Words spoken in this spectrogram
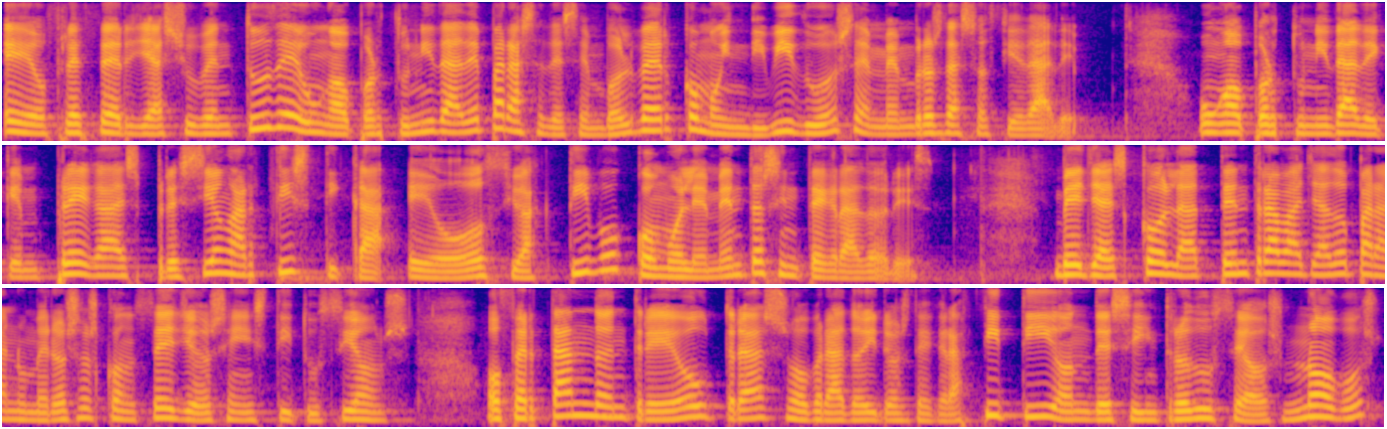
e ofrecerlle á xuventude unha oportunidade para se desenvolver como individuos e membros da sociedade. Unha oportunidade que emprega a expresión artística e o ocio activo como elementos integradores. Bella Escola ten traballado para numerosos concellos e institucións, ofertando, entre outras, obradoiros de grafiti onde se introduce aos novos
